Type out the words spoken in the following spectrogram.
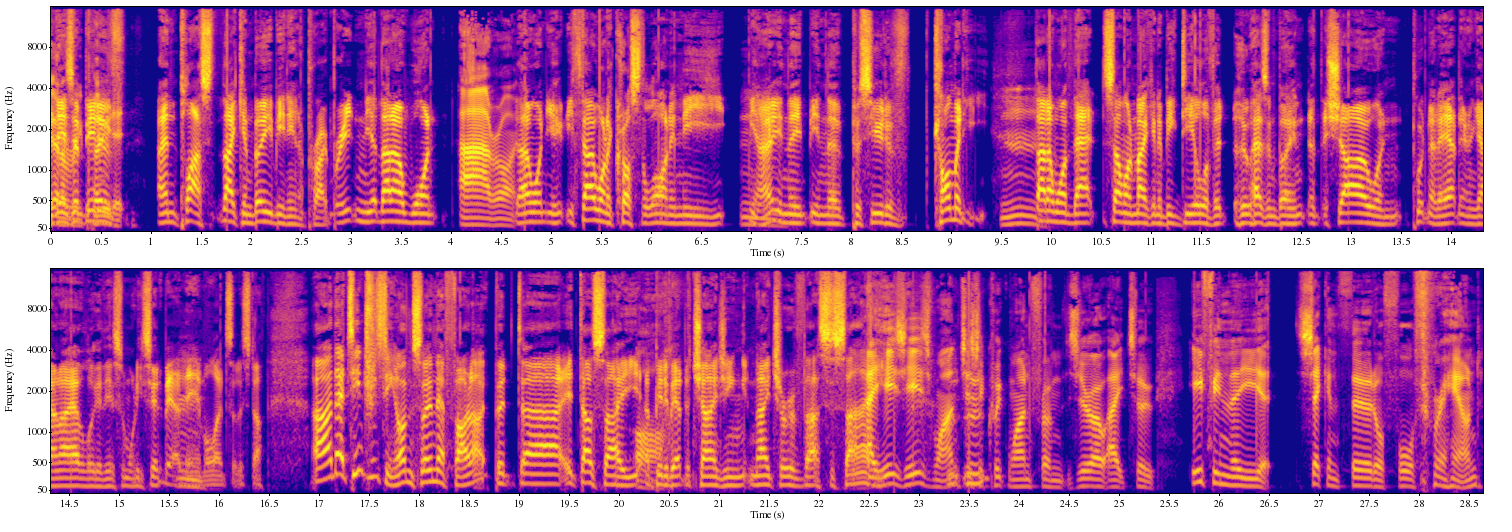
They there's a bit of, it. And plus they can be a bit inappropriate, and yet they don't want ah right. they don't want you if they want to cross the line in the you know Mm. in the in the pursuit of comedy. Mm. They don't want that someone making a big deal of it who hasn't been at the show and putting it out there and going, "Oh, have a look at this and what he said about Mm. them," all that sort of stuff. Uh, that's interesting. I haven't seen that photo, but uh, it does say a Oh. bit about the changing nature of uh, society. Hey, here's here's one, just a Mhm. quick one from 082. If in the second, third, or fourth round,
